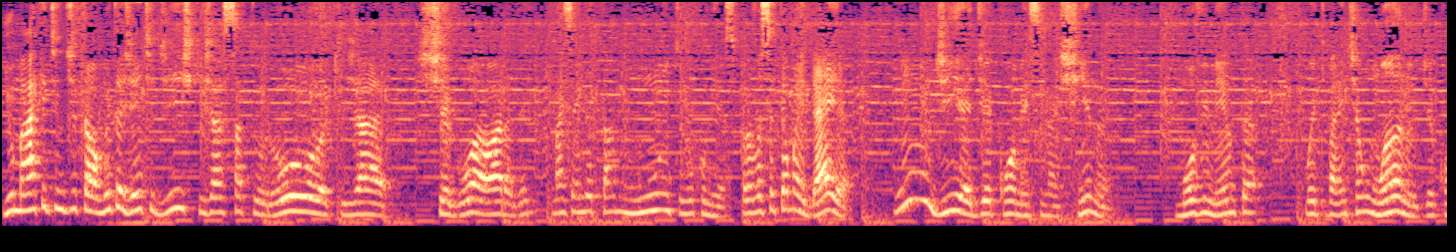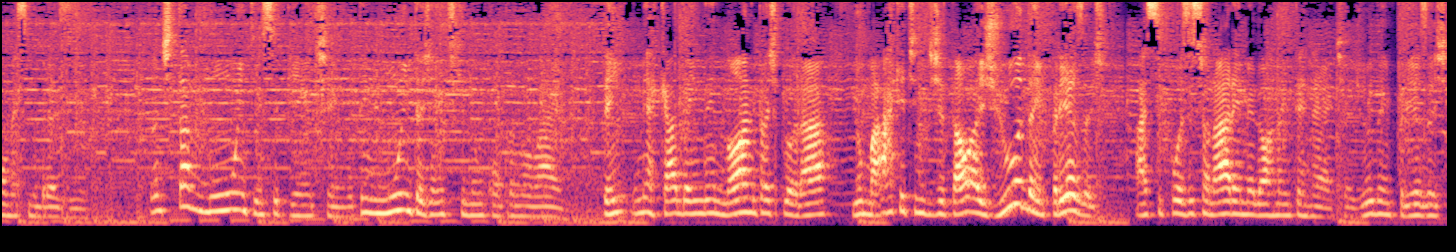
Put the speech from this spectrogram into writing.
E o marketing digital, muita gente diz que já saturou, que já chegou a hora dele, mas ainda está muito no começo. Para você ter uma ideia, um dia de e-commerce na China movimenta o equivalente a um ano de e-commerce no Brasil. Então a gente está muito incipiente ainda, tem muita gente que não compra online, tem um mercado ainda enorme para explorar e o marketing digital ajuda empresas a se posicionarem melhor na internet, ajuda empresas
